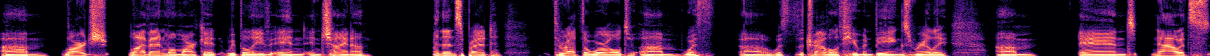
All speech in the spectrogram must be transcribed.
um, large live animal market, we believe, in in China, and then spread throughout the world um, with uh, with the travel of human beings, really. Um, and now it's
